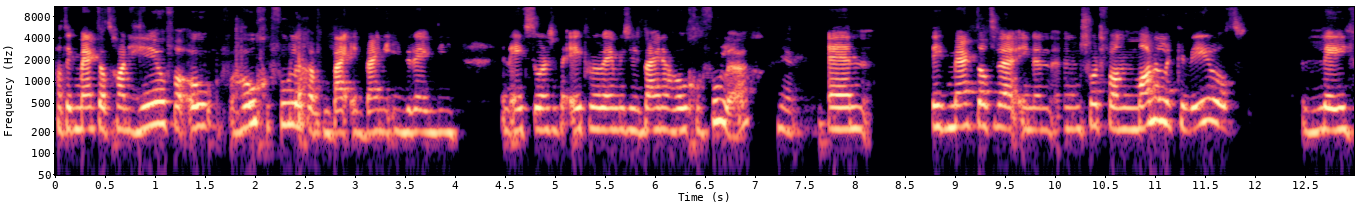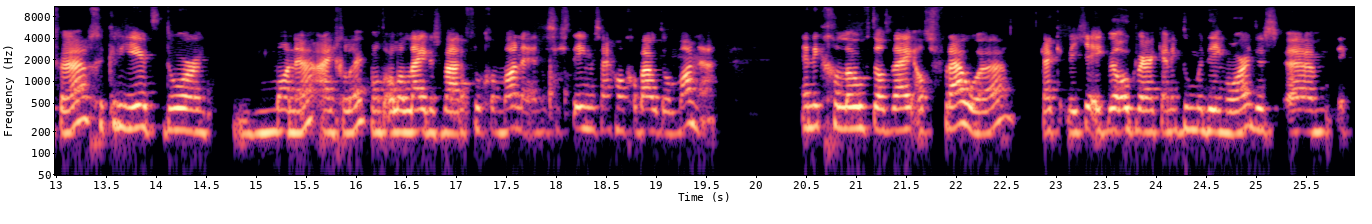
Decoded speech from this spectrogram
Want ik merk dat gewoon heel veel hooggevoelige, bij, bijna iedereen die een eetstoornis of een eetprobleem is, is bijna hooggevoelig. Ja. En ik merk dat we in een, een soort van mannelijke wereld leven, gecreëerd door mannen eigenlijk. Want alle leiders waren vroeger mannen en de systemen zijn gewoon gebouwd door mannen. En ik geloof dat wij als vrouwen. Kijk, weet je, ik wil ook werken en ik doe mijn ding hoor. Dus um, ik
